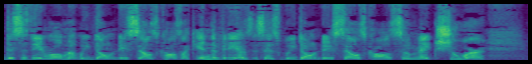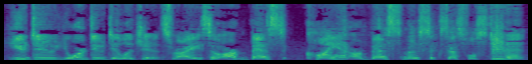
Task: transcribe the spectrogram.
this is the enrollment. We don't do sales calls. Like in the videos, it says we don't do sales calls. So make sure you do your due diligence, right? So our best client, our best, most successful student,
